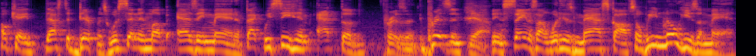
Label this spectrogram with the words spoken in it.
okay, that's the difference. We're setting him up as a man. In fact, we see him at the Prison. prison, Yeah. the insane asylum with his mask off, so we know he's a man.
